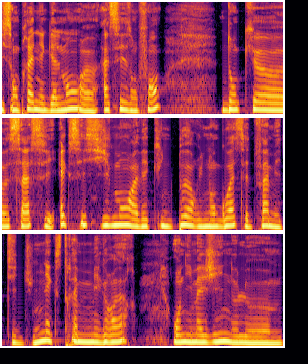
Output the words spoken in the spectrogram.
s'en prenne également à ses enfants. Donc ça, c'est excessivement avec une peur, une angoisse. Cette femme était d'une extrême maigreur. On imagine le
